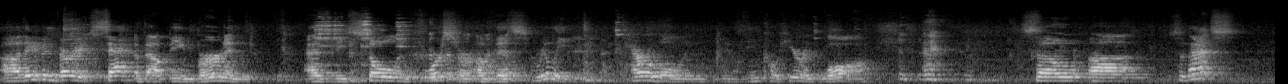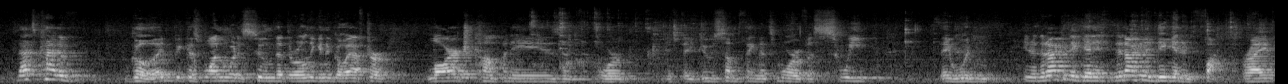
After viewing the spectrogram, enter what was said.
Uh, they've been very upset about being burdened as the sole enforcer of this really terrible and you know, incoherent law. So, uh, so that's, that's kind of good, because one would assume that they're only going to go after large companies, and, or if they do something that's more of a sweep, they wouldn't, you know, they're not going to get in, they're not going to dig in and fight, right?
